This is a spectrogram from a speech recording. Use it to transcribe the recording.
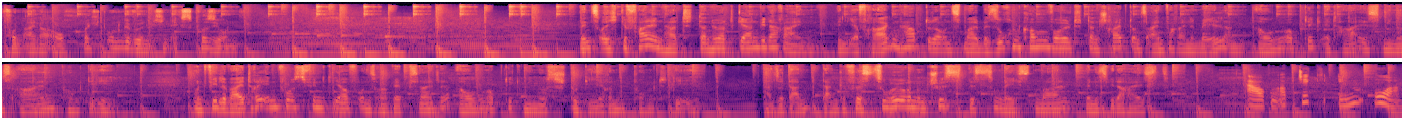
von einer auch recht ungewöhnlichen Exkursion. Wenn es euch gefallen hat, dann hört gern wieder rein. Wenn ihr Fragen habt oder uns mal besuchen kommen wollt, dann schreibt uns einfach eine Mail an augenoptik.hs-ahlen.de. Und viele weitere Infos findet ihr auf unserer Webseite augenoptik-studieren.de. Also dann, danke fürs Zuhören und tschüss, bis zum nächsten Mal, wenn es wieder heißt Augenoptik im Ohr.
